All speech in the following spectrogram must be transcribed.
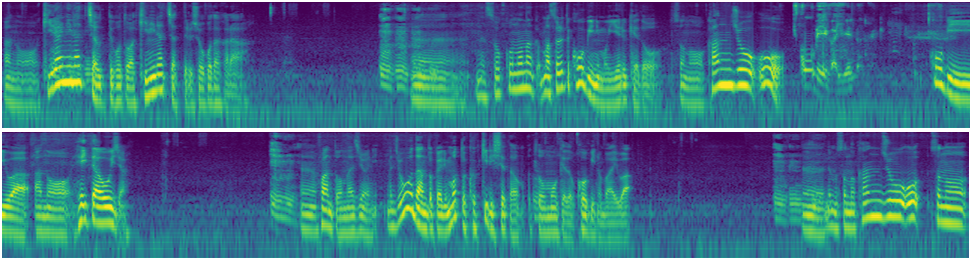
あの嫌いになっちゃうってことは気になっちゃってる証拠だから。うんうんううん。ん。でそこのなんかまあそれってコービーにも言えるけどその感情をコービーが言える。コービーはあのヘイター多いじゃん、うん。うん、ファンと同じようにまあジョーダンとかよりもっとくっきりしてたと思うけどコービーの場合はうんでもその感情をその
